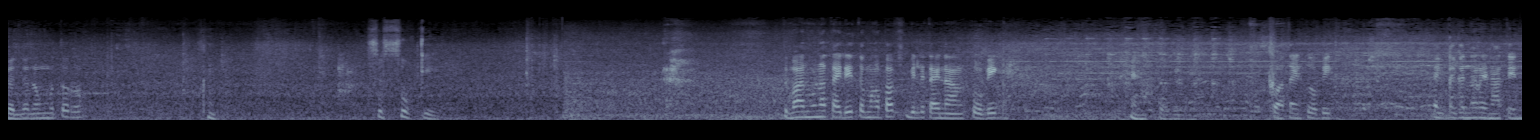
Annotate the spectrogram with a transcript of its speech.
ganda ng motor oh. Suzuki. Tumahan muna tayo dito mga paps. Bili tayo ng tubig. Tubig. Kuha tayong tubig. Dagdagan na rin natin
